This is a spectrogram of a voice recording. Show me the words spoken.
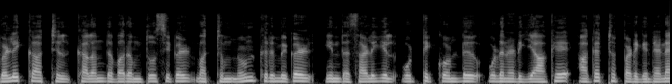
வெளிக்காற்றில் கலந்து வரும் தூசிகள் மற்றும் நுண்கிருமிகள் இந்த சளியில் ஒட்டிக்கொண்டு உடனடியாக அகற்றப்படுகின்றன.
